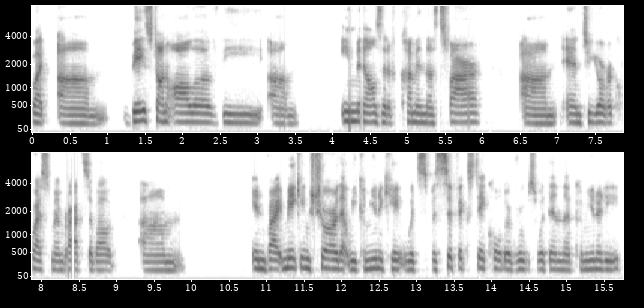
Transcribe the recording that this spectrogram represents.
But um, based on all of the um, emails that have come in thus far, um, and to your request, member, that's about um, invite making sure that we communicate with specific stakeholder groups within the community.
